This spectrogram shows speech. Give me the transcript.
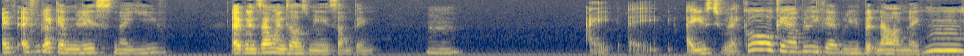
I I feel like I'm less naive. Like when someone tells me something, Mm. I I I used to be like, oh okay, I believe you, I believe. But now I'm like, hmm,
